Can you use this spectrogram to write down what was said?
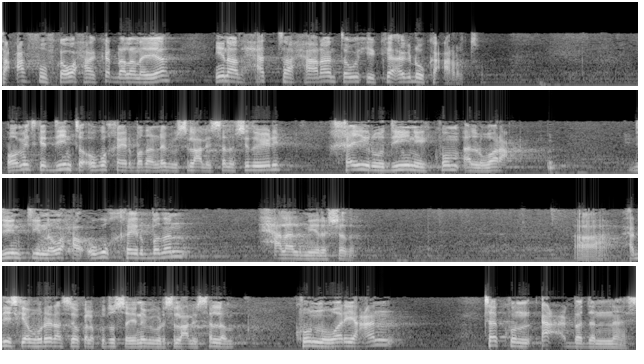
tacafufka waxaa ka dhalanaya inaad xataa xaaraanta wixii ka agdhow ka cararto. Oo midka diinta ugu khayr badan nebigu sal lay slam siduu yidhi khayru diinikum alwarac diintiinna waxaa ugu khayr badan xalaal miirashada. Xadiiskii abu hurayra sidoo kale kutusaya nebigu yuri sal lay waslam kun warican takun acbad annaas.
